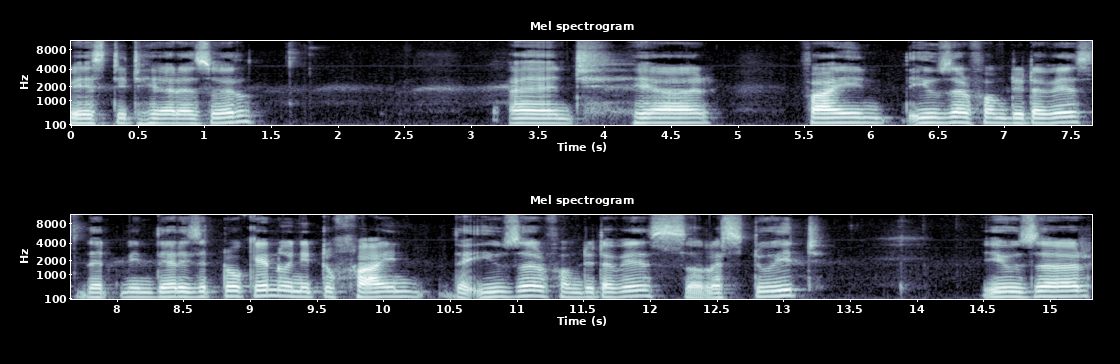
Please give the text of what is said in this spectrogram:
paste it here as well. And here find user from database. That means there is a token. We need to find the user from database. So let's do it. User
